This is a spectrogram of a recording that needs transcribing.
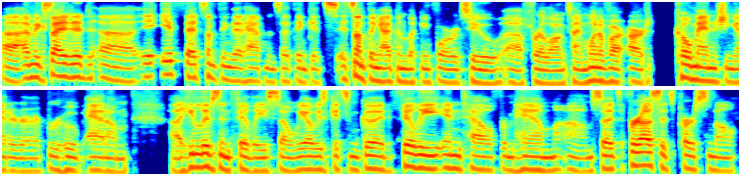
uh, I'm excited. Uh, if that's something that happens, I think it's it's something I've been looking forward to uh, for a long time. One of our, our co-managing editor at Brewhoop, Adam, uh, he lives in Philly, so we always get some good Philly intel from him. Um, so for us, it's personal.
